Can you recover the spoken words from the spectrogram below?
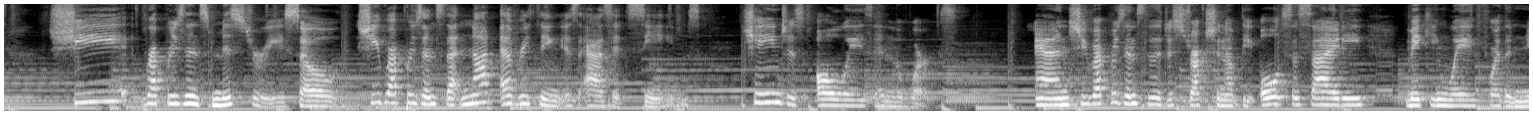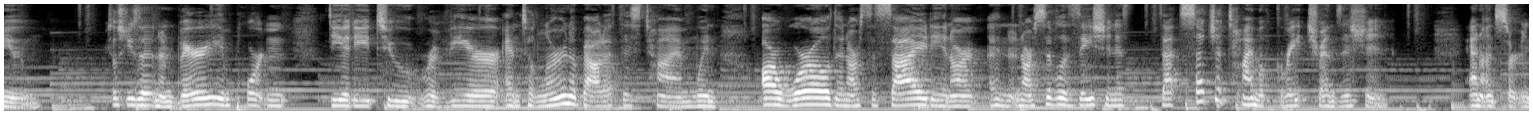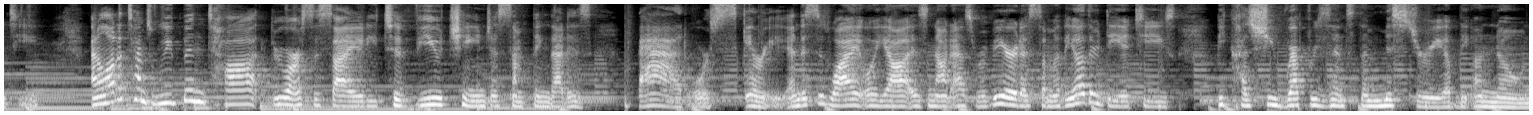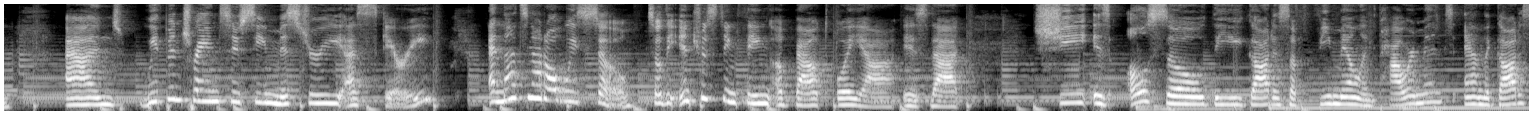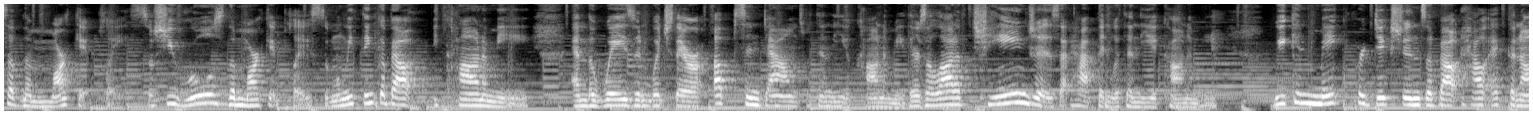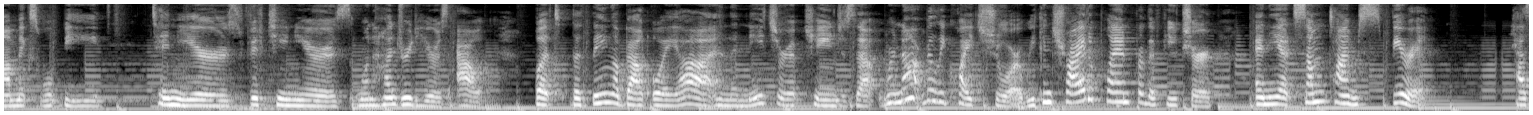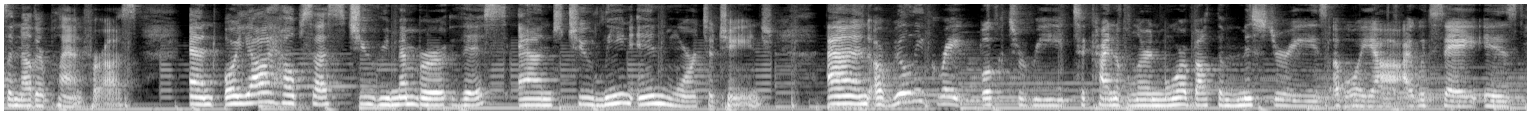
she represents mystery. So, she represents that not everything is as it seems. Change is always in the works. And she represents the destruction of the old society, making way for the new. So, she's a very important deity to revere and to learn about at this time when our world and our society and our and, and our civilization is at such a time of great transition and uncertainty. And a lot of times we've been taught through our society to view change as something that is bad or scary. And this is why Oya is not as revered as some of the other deities because she represents the mystery of the unknown. And we've been trained to see mystery as scary, and that's not always so. So, the interesting thing about Oya is that she is also the goddess of female empowerment and the goddess of the marketplace. So she rules the marketplace. So when we think about economy and the ways in which there are ups and downs within the economy, there's a lot of changes that happen within the economy we can make predictions about how economics will be 10 years, 15 years, 100 years out. But the thing about Oya and the nature of change is that we're not really quite sure. We can try to plan for the future, and yet sometimes spirit has another plan for us. And Oya helps us to remember this and to lean in more to change. And a really great book to read to kind of learn more about the mysteries of Oya, I would say, is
